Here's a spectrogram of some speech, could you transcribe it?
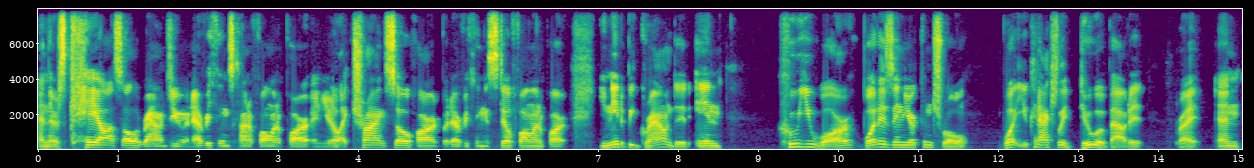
and there's chaos all around you and everything's kind of falling apart and you're like trying so hard but everything is still falling apart, you need to be grounded in who you are, what is in your control, what you can actually do about it, right? And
